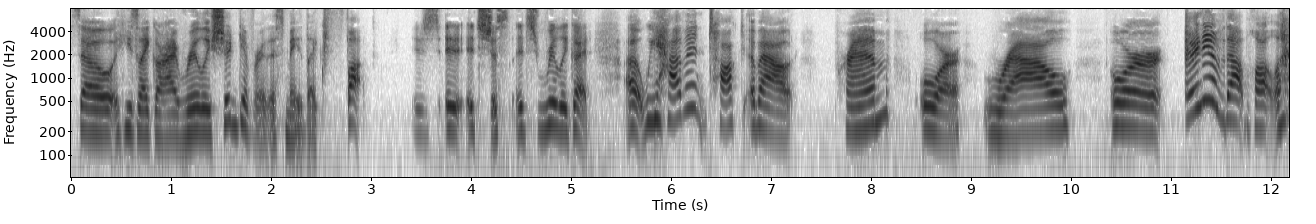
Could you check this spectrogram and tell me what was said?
So he's like, I really should give her this maid. Like fuck. It's, it, it's just it's really good. Uh, we haven't talked about Prem or Rao or any of that plot line.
